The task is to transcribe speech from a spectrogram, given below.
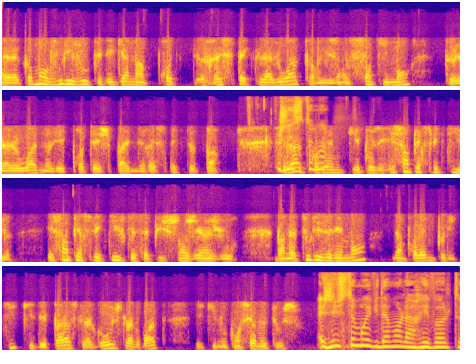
Euh, comment voulez-vous que des gamins respectent la loi quand ils ont le sentiment que la loi ne les protège pas et ne les respecte pas? C'est là le problème qui est posé, et sans perspective et sans perspective que ça puisse changer un jour. Ben, on a tous les éléments d'un problème politique qui dépasse la gauche, la droite et qui nous concerne tous. Justement, évidemment, la révolte,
